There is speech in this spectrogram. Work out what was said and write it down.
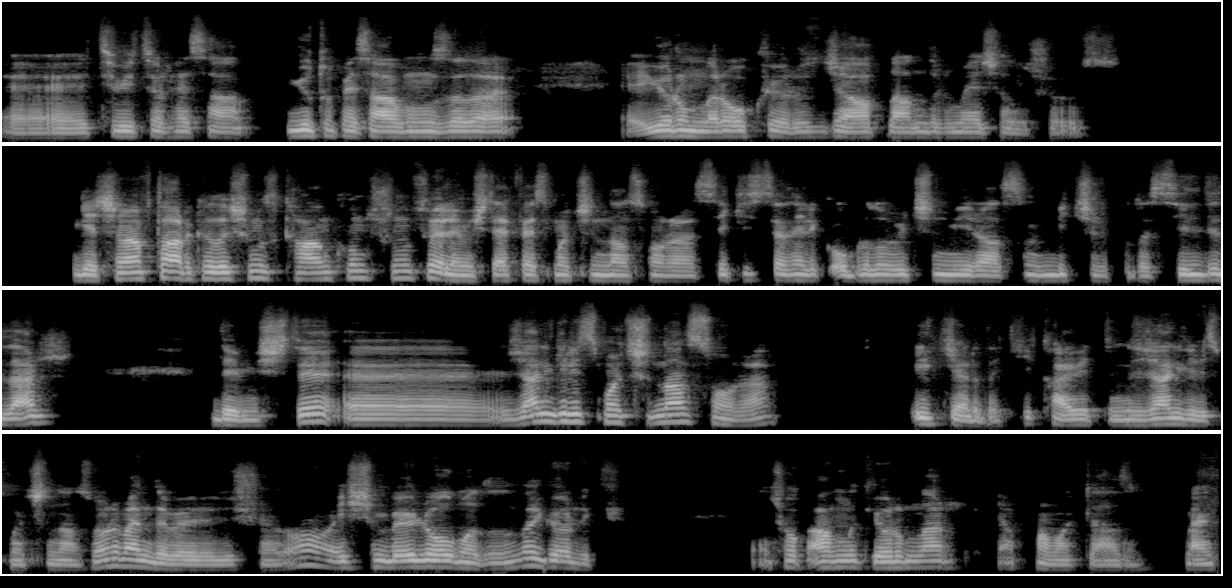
E, Twitter hesap, YouTube hesabımızda da e, yorumları okuyoruz, cevaplandırmaya çalışıyoruz. Geçen hafta arkadaşımız Cancun şunu söylemişti Efes maçından sonra 8 senelik Obradoviç'in mirasını bir çırpıda sildiler demişti. Ee, Žalgiris maçından sonra ilk yarıdaki kaybettiğimiz Žalgiris maçından sonra ben de böyle düşünüyordum ama işin böyle olmadığını da gördük. Yani çok anlık yorumlar yapmamak lazım. Ben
